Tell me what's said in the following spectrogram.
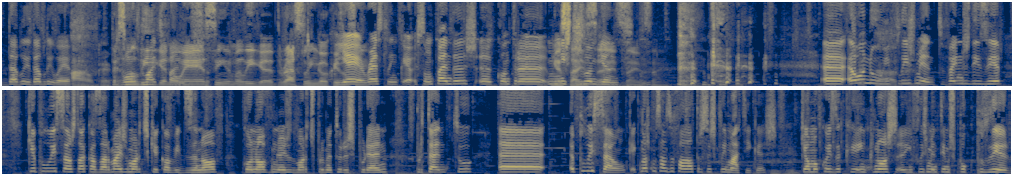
WWF. Ah, ok. Parece uma World Wide liga, não é assim uma liga de wrestling ou coisa Yeah, assim. wrestling. É, São pandas ah, contra ministros sei, do sei, ambiente. sei, sei. Uh, a ONU, Coitado. infelizmente, vem-nos dizer que a poluição está a causar mais mortes que a Covid-19, com 9 milhões de mortes prematuras por ano. Portanto, uh, a poluição, é que nós começámos a falar de alterações climáticas, que é uma coisa que, em que nós, infelizmente, temos pouco poder,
